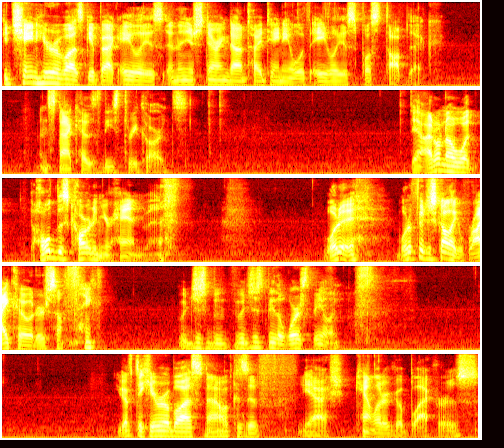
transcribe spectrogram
could chain Hero Blast, get back Alias, and then you're staring down Titania with Alias plus top deck and Snack has these three cards. Yeah, I don't know what. Hold this card in your hand, man. what if what if it just got like Raikou or something? would just be, would just be the worst feeling. You have to Hero Blast now because if yeah, can't let her go Black Rose.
